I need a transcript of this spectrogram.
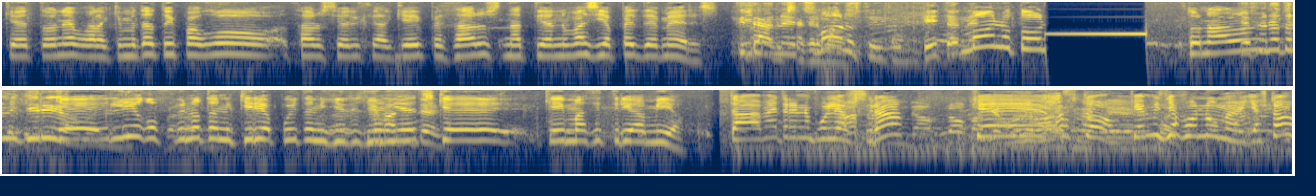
και τον έβγαλα και μετά το είπα εγώ θάρρος ή αλήθεια και είπε θάρρος να τη ανεβάσει για πέντε μέρες. Τι τράβηξε ακριβώς; Μόνος του ήταν. Ήτανε. Ε, μόνο τον τον άλλον. Και φαινόταν η κυρία. Και λίγο φαινόταν η κυρία που ήταν γυρισμένη μαθητές. έτσι και, και η μαθήτρια μία. Τα μέτρα είναι πολύ αυστηρά και αυτό. Και εμείς διαφωνούμε γι' αυτό.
